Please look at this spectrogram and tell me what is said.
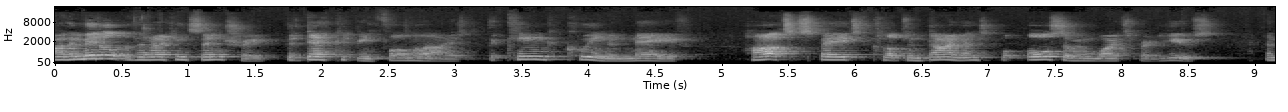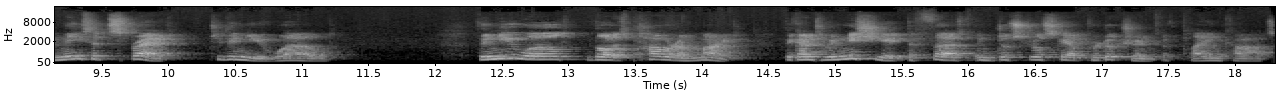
By the middle of the 19th century, the deck had been formalised. The king, queen, and knave, hearts, spades, clubs, and diamonds were also in widespread use, and these had spread to the New World. The New World, with all its power and might, began to initiate the first industrial scale production of playing cards.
